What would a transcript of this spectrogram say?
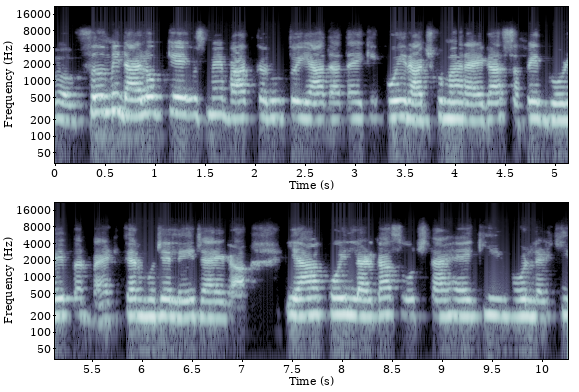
फिल्मी डायलॉग के उसमें बात करूँ तो याद आता है कि कोई राजकुमार आएगा सफ़ेद घोड़े पर बैठकर मुझे ले जाएगा। या कोई लड़का सोचता है कि वो लड़की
